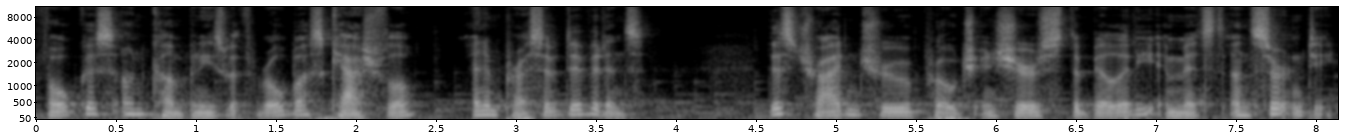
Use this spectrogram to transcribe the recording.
Focus on companies with robust cash flow and impressive dividends. This tried and true approach ensures stability amidst uncertainty.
